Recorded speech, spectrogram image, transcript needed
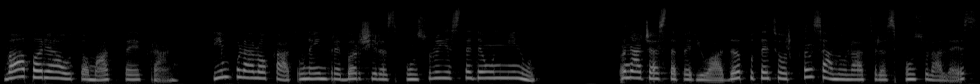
va apărea automat pe ecran. Timpul alocat unei întrebări și răspunsului este de un minut. În această perioadă puteți oricând să anulați răspunsul ales,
